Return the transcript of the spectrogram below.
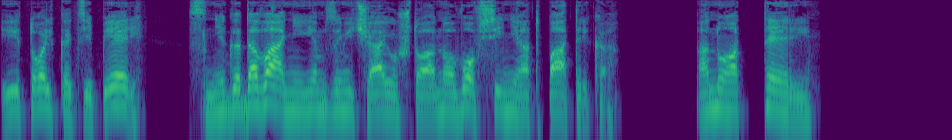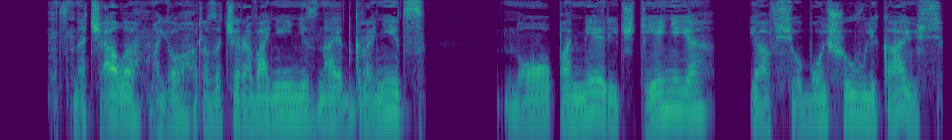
И только теперь с негодованием замечаю, что оно вовсе не от Патрика. Оно от Терри. Сначала мое разочарование не знает границ, но по мере чтения я все больше увлекаюсь.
